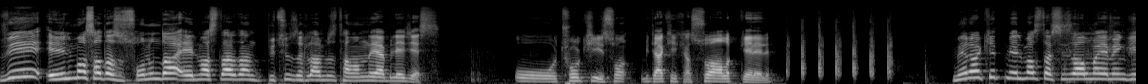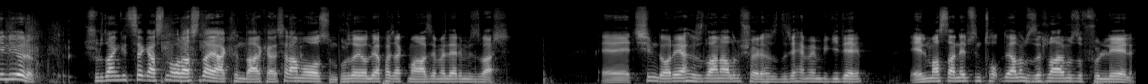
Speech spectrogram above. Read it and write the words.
Ve elmas adası. Sonunda elmaslardan bütün zırhlarımızı tamamlayabileceğiz. Oo çok iyi. Son bir dakika su alıp gelelim. Merak etme elmaslar sizi almaya hemen geliyorum. Şuradan gitsek aslında orası da yakında arkadaşlar ama olsun. Burada yol yapacak malzemelerimiz var. Evet şimdi oraya hızlanalım şöyle hızlıca hemen bir gidelim. Elmasların hepsini toplayalım zırhlarımızı fullleyelim.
